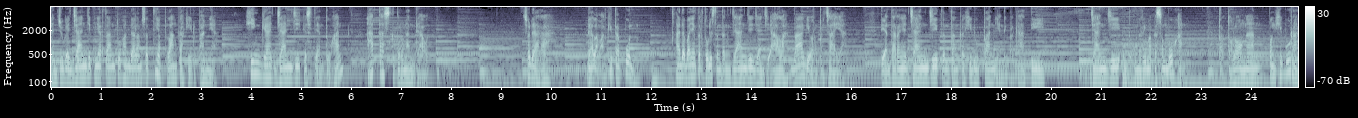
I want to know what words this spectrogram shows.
dan juga janji penyertaan Tuhan dalam setiap langkah kehidupannya hingga janji kesetiaan Tuhan atas keturunan Daud. Saudara, dalam Alkitab pun ada banyak tertulis tentang janji-janji Allah bagi orang percaya. Di antaranya janji tentang kehidupan yang diberkati, janji untuk menerima kesembuhan, pertolongan, penghiburan,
